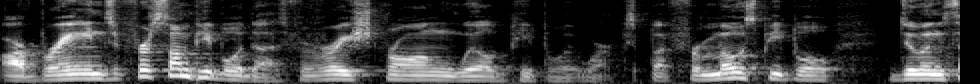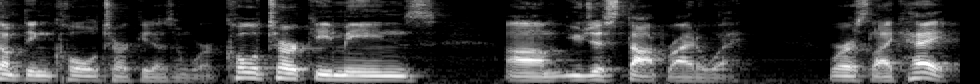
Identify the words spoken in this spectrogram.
Our brains for some people it does for very strong-willed people it works. But for most people doing something cold turkey doesn't work. Cold turkey means um, you just stop right away. Where it's like hey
